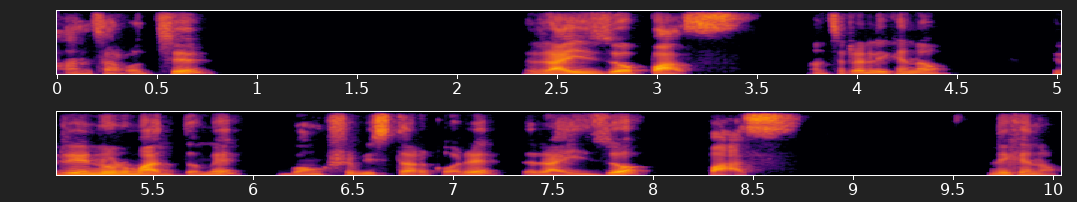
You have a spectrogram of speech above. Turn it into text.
আনসার হচ্ছে রাইজোপাস আনসারটা লিখে নাও। রেণুর মাধ্যমে বংশবিস্তার করে রাইজোপাস লিখে নাও।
